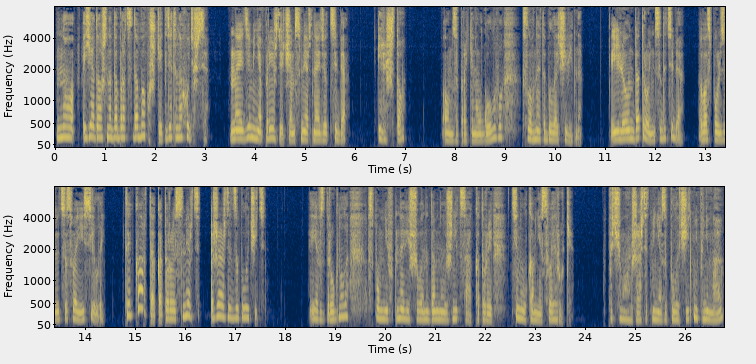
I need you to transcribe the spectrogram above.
Но я должна добраться до бабушки. Где ты находишься? Найди меня прежде, чем смерть найдет тебя. Или что? Он запрокинул голову, словно это было очевидно. Или он дотронется до тебя, воспользуется своей силой. Ты карта, которую смерть жаждет заполучить. Я вздрогнула, вспомнив нависшего надо мной жнеца, который тянул ко мне свои руки. Почему он жаждет меня заполучить, не понимаю.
